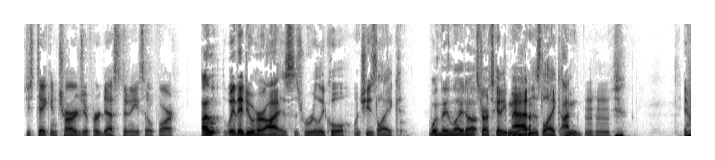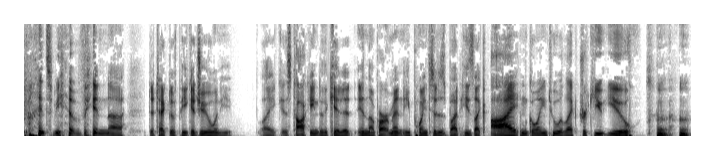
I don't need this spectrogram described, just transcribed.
she's taken charge of her destiny so far. I The way they do her eyes is really cool when she's like when they light up. starts getting mad Yeah. and is like, "I'm." Mhm. It reminds me of in uh, Detective Pikachu when he like is talking to the kid in the apartment and he points at his butt. He's like, "I am going to electrocute you." But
